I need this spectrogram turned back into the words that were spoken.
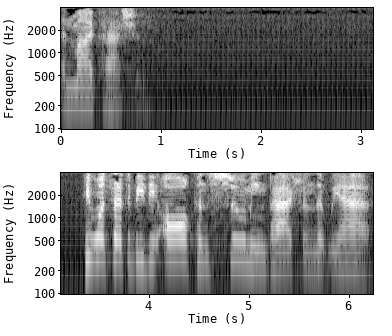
and my passion. He wants that to be the all consuming passion that we have.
